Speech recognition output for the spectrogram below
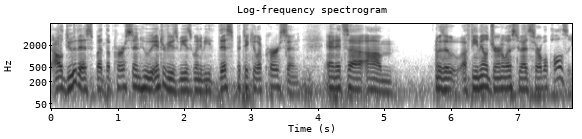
I'll do this, but the person who interviews me is going to be this particular person. And it's a, um, it was a, a female journalist who had cerebral palsy,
